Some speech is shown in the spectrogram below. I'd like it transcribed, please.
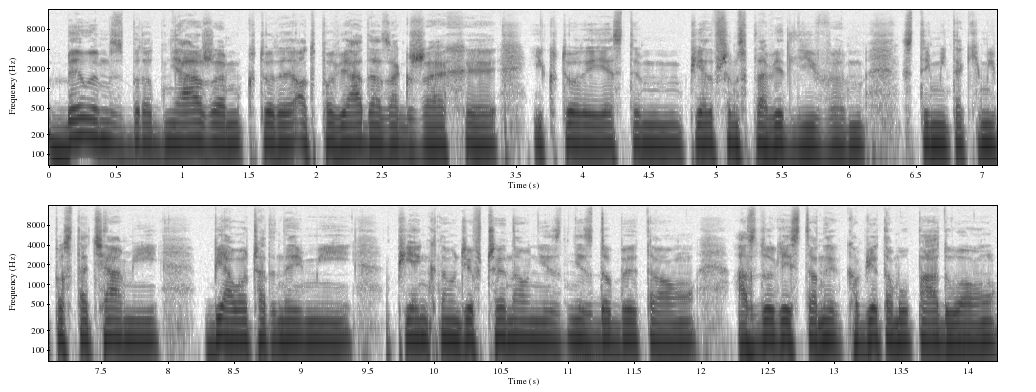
byłym zbrodniarzem, który odpowiada za grzechy i który jest tym pierwszym sprawiedliwym, z tymi takimi postaciami biało-czarnymi, piękną dziewczyną niezdobytą, a z drugiej strony kobietą upadłą.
